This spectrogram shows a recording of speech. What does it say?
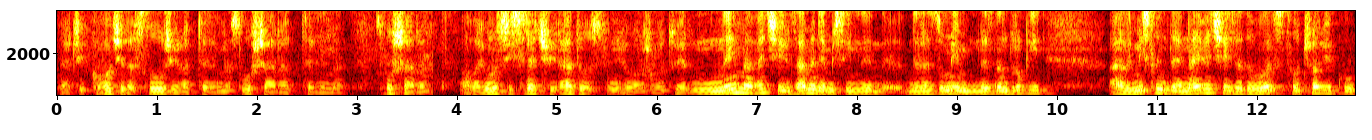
Znači, ko hoće da služi roditeljima, sluša roditeljima, sluša rod... ovaj, unosi sreću i radost u njihovom životu. Jer nema veće, za mene, mislim, ne, ne razumijem, ne znam drugi, ali mislim da je najveće zadovoljstvo čovjeku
